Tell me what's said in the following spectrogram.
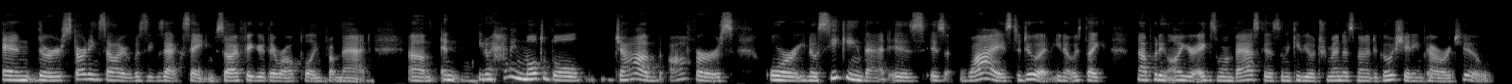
and their starting salary was the exact same. So I figured they were all pulling from that. Um, and, you know, mm-hmm. having multiple job offers or, you know, seeking that is, is wise to do it. You know, it's like not putting all your eggs in one basket is going to give you a tremendous amount of negotiating power too.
